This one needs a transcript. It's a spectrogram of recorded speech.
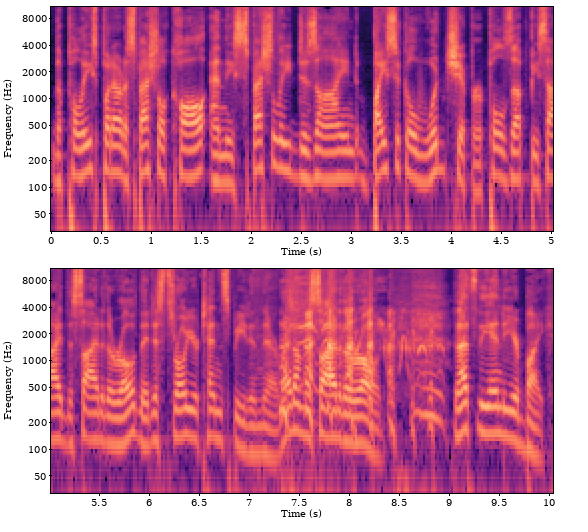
the police put out a special call, and the specially designed bicycle wood chipper pulls up beside the side of the road, and they just throw your ten speed in there, right on the side of the road. That's the end of your bike.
